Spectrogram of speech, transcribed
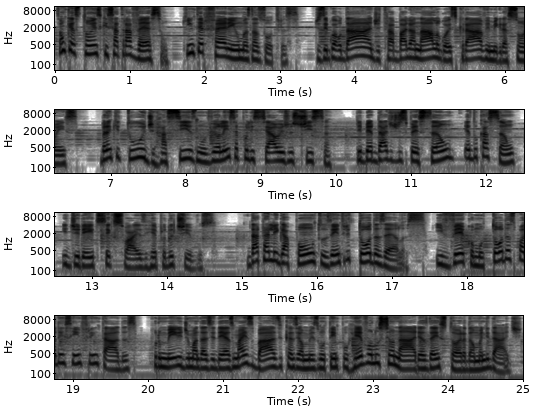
São questões que se atravessam, que interferem umas nas outras. Desigualdade, trabalho análogo ao escravo e migrações, branquitude, racismo, violência policial e justiça, liberdade de expressão, educação e direitos sexuais e reprodutivos. Dá para ligar pontos entre todas elas e ver como todas podem ser enfrentadas por meio de uma das ideias mais básicas e ao mesmo tempo revolucionárias da história da humanidade:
